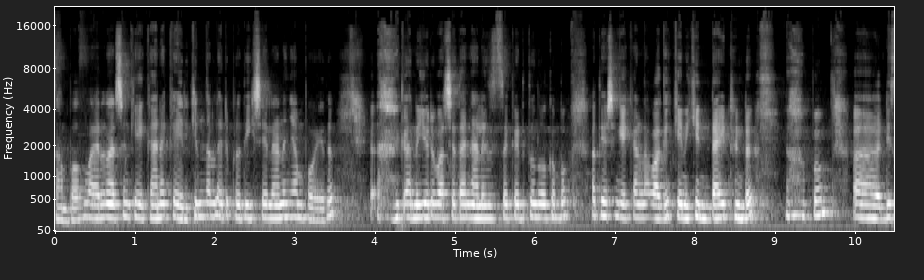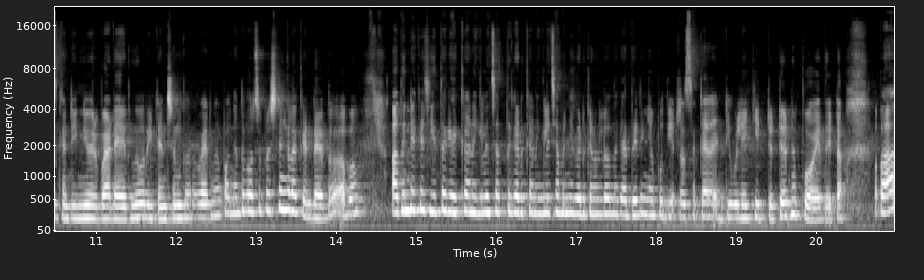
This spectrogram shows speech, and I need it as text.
സംഭവം വയറു നിറച്ചും കേൾക്കാനൊക്കെ ആയിരിക്കും എന്നുള്ളൊരു പ്രതീക്ഷയിലാണ് ഞാൻ പോയത്. കാരണം ഈ ഒരു വർഷത്തെ അനാലിസിസ് ഒക്കെ എടുത്ത് നോക്കുമ്പോൾ അത്യാവശ്യം കേൾക്കാനുള്ള വകയൊക്കെ എനിക്ക് ഉണ്ടായിട്ടുണ്ട്. അപ്പം ഡിസ്കണ്ടിന്യൂ ഒരുപാടായിരുന്നു റിട്ടൻഷൻ കുറവായിരുന്നു. അപ്പോൾ അങ്ങനത്തെ കുറച്ച് പ്രശ്നങ്ങളൊക്കെ ഉണ്ടായിരുന്നു. അപ്പം അതിന്റെയൊക്കെ ചീത്ത കേൾക്കുകയാണെങ്കിലും ചത്ത് കിടക്കുകയാണെങ്കിലും ചമഞ്ഞ് കിടക്കണമല്ലോ എന്ന് കരുതിയിട്ട് ഞാൻ പുതിയ ഡ്രസ്സൊക്കെ അടിപൊളിയാക്കി ഇട്ടിട്ടാണ് പോയത് കേട്ടോ. അപ്പോൾ ആ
